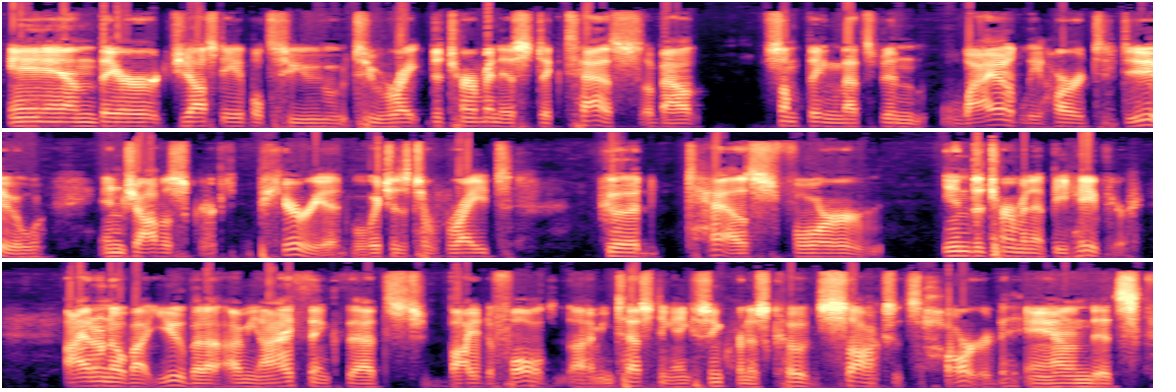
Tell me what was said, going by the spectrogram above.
and they're just able to to write deterministic tests about something that's been wildly hard to do in JavaScript period, which is to write good tests for indeterminate behavior. I don't know about you, but I mean, I think that by default, I mean, testing asynchronous code sucks. It's hard, and it's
